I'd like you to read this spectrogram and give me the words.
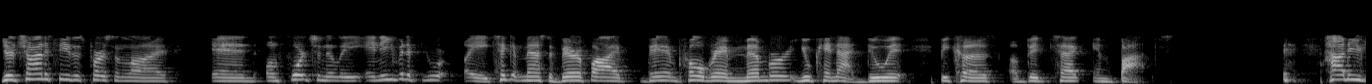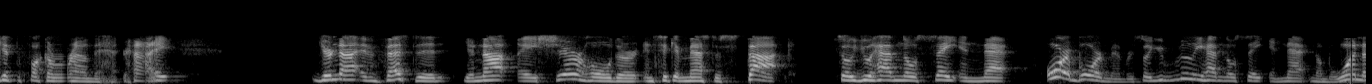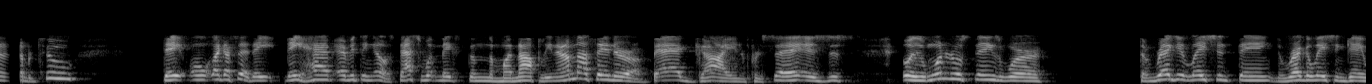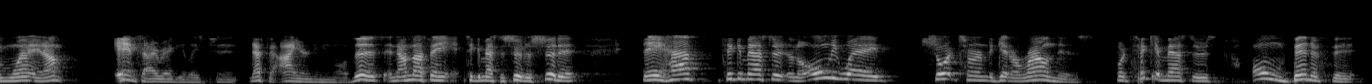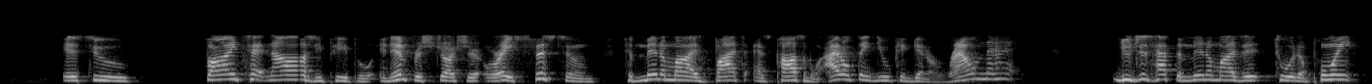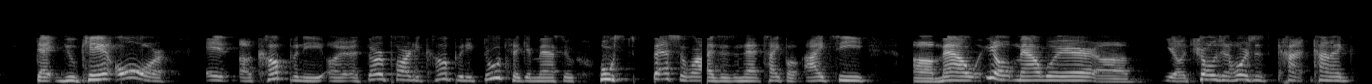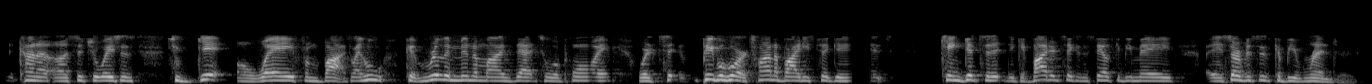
You're trying to see this person live, and unfortunately, and even if you're a Ticketmaster verified band program member, you cannot do it because of big tech and bots. How do you get the fuck around that, right? You're not invested, you're not a shareholder in Ticketmaster stock, so you have no say in that, or a board member, so you really have no say in that, number one. Number two, they own, like I said, they they have everything else. That's what makes them the monopoly. And I'm not saying they're a bad guy in per se. It's just it was one of those things where the regulation thing, the regulation game won, and I'm anti-regulation. That's the irony in all this. And I'm not saying Ticketmaster should or shouldn't. They have Ticketmaster. The only way short term to get around this for Ticketmaster's own benefit is to find technology people, an infrastructure, or a system to minimize bots as possible. I don't think you can get around that. You just have to minimize it to a point that you can, or a, company or a third party company through Ticketmaster who specializes in that type of IT uh, mal, you know, malware, uh, you know, Trojan horses kind of kind of uh, situations to get away from bots, like who could really minimize that to a point where t- people who are trying to buy these tickets can get to it, they can buy their tickets and sales can be made and services could be rendered.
